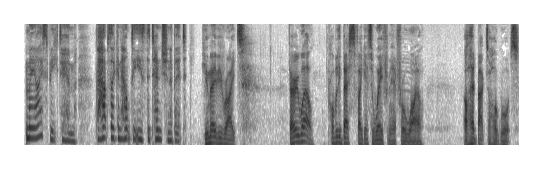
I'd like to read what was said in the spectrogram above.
May I speak to him? Perhaps I can help to ease the tension a bit. You may be right. Very well. Probably best if I get away from here for a while. I'll head back to Hogwarts.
